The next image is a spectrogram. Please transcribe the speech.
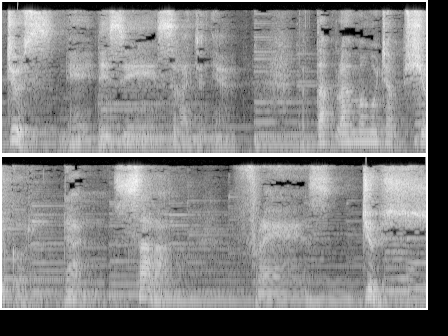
Juice edisi selanjutnya. Tetaplah mengucap syukur dan salam Fresh Juice.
